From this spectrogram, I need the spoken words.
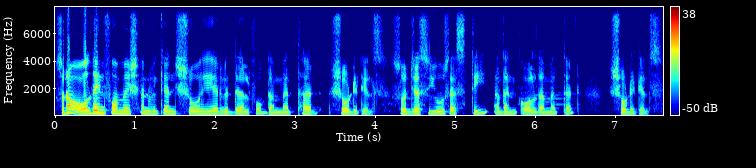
So now all the information we can show here with the help of the method show details. So just use st and then call the method show details.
